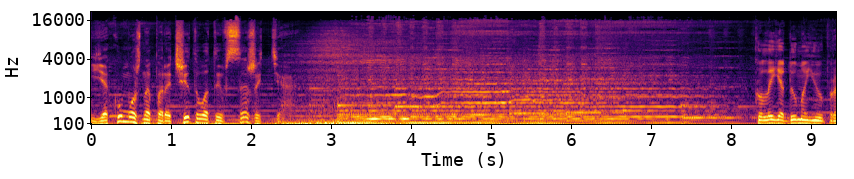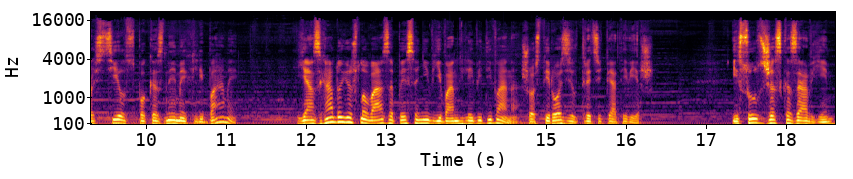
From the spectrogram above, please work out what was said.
яку можна перечитувати все життя. Коли я думаю про стіл з показними хлібами, я згадую слова, записані в Євангелії від Івана, 6 розділ, 35 вірш. Ісус же сказав їм:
